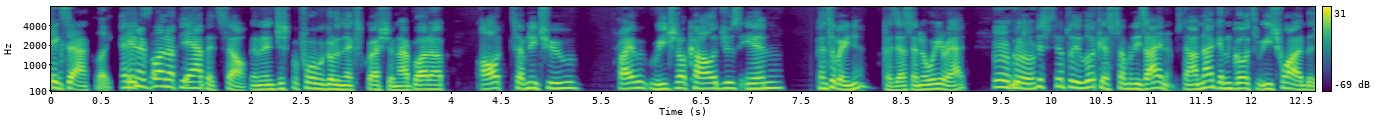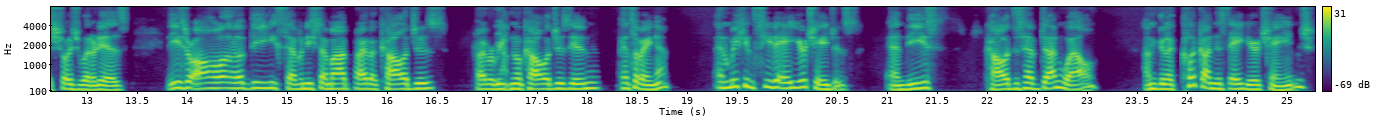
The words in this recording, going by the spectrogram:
Exactly. And then I brought up the app itself. And then just before we go to the next question, I brought up all 72 private regional colleges in Pennsylvania, because that's I know where you're at. Mm-hmm. We can just simply look at some of these items. Now, I'm not going to go through each one, but it shows you what it is. These are all of the 70 some odd private colleges, private regional colleges in Pennsylvania. And we can see the eight year changes. And these colleges have done well. I'm going to click on this eight year change.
